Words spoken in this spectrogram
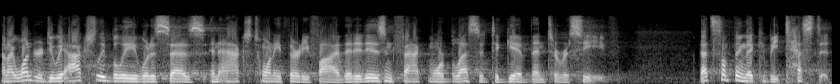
And I wonder, do we actually believe what it says in Acts 20 35, that it is in fact more blessed to give than to receive? That's something that could be tested.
